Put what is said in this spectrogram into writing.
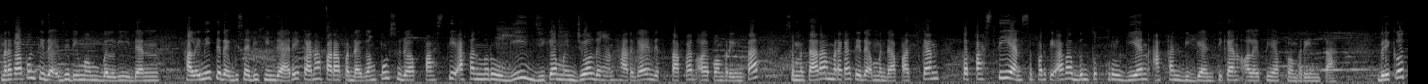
mereka pun tidak jadi membeli dan hal ini tidak bisa dihindari karena para pedagang pun sudah pasti akan merugi jika menjual dengan harga yang ditetapkan oleh pemerintah sementara mereka tidak mendapatkan kepastian seperti apa bentuk kerugian akan digantikan oleh pihak pemerintah. Berikut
